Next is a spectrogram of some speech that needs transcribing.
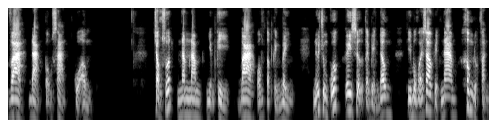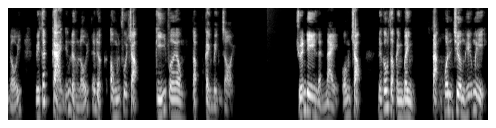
và Đảng Cộng sản của ông. Trong suốt 5 năm nhiệm kỳ 3 của ông Tập Cảnh Bình, nếu Trung Quốc gây sự tại Biển Đông thì Bộ Ngoại giao Việt Nam không được phản đối vì tất cả những đường lối đã được ông Nguyễn Phú Trọng ký với ông Tập Cảnh Bình rồi. Chuyến đi lần này của ông Trọng được ông Tập Cảnh Bình tặng huân chương hữu nghị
